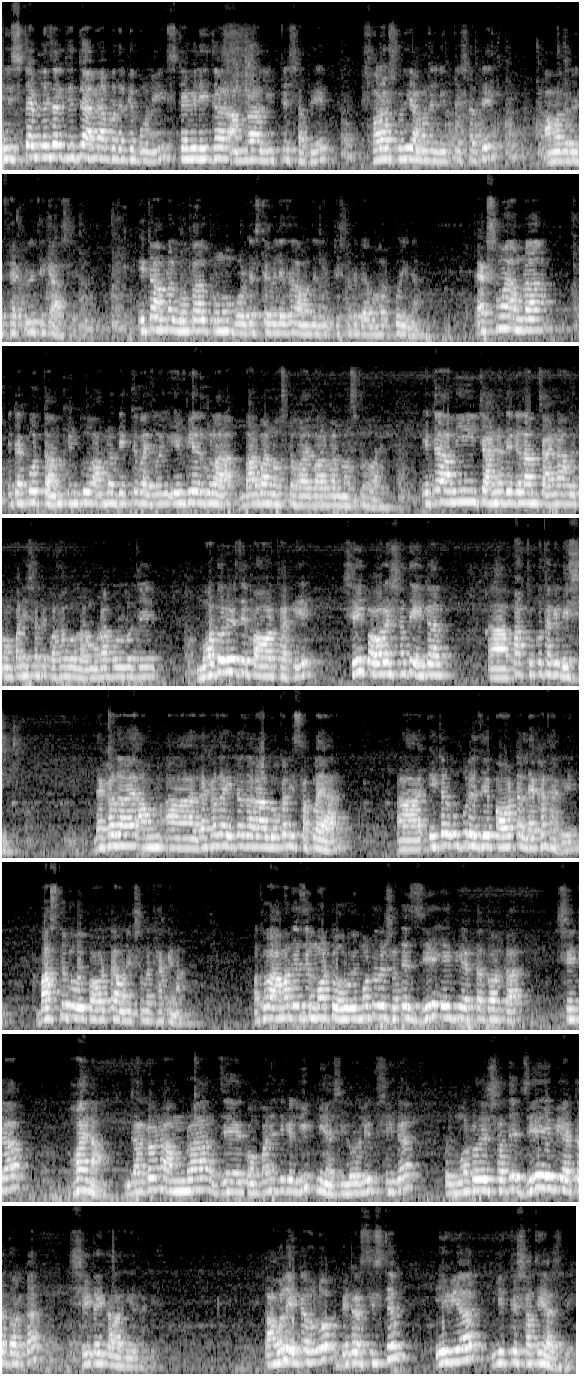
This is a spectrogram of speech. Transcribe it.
এই স্টেবিলাইজার ক্ষেত্রে আমি আপনাদেরকে বলি স্টেবিলাইজার আমরা লিফটের সাথে, সরাসরি আমাদের লিফটের সাথে আমাদের ওই ফ্যাক্টরি থেকে আসে। এটা আমরা লোকাল কোনো ভোল্টেজ স্টেবিলাইজার আমাদের লিফটের সাথে ব্যবহার করি না। এক সময় আমরা এটা করতাম, কিন্তু আমরা দেখতে পাই যে ওই এভিয়ারগুলা বারবার নষ্ট হয়, বারবার নষ্ট হয়। এটা আমি চায়নাতে গেলাম, চায়না ওই কোম্পানির সাথে কথা বললাম। ওরা বলল যে মোটরের যে পাওয়ার থাকে, সেই পাওয়ারের সাথে এটার পার্থক্য থাকে বেশি। দেখা যায় দেখা যায় এটা যারা লোকালি সাপ্লায়ার এটার উপরে যে পাওয়ারটা লেখা থাকে, বাস্তবে ওই পাওয়ারটা অনেক সময় থাকে না। অথবা আমাদের যে মোটর ওই মোটরের সাথে যে এভিআরটা দরকার, সেটা হয় না। যার কারণে আমরা যে কোম্পানি থেকে লিফট নিয়ে আসি ওর লিফট সেটা ওই মোটরের সাথে যে এভিআরটা দরকার, সেটাই তারা দিয়ে থাকে। তাহলে এটা হলো বেটার সিস্টেম এভিআর লিফটের সাথে আসবে।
